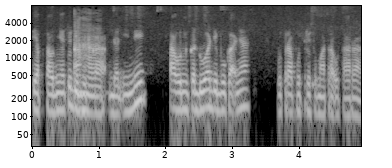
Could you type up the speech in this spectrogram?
Tiap tahunnya itu dibuka dan ini tahun kedua dibukanya Putra Putri Sumatera Utara.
